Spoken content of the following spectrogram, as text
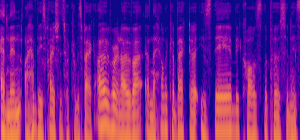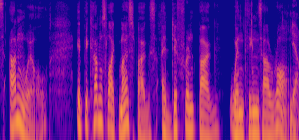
And then I have these patients who comes back over and over, and the Helicobacter is there because the person is unwell. It becomes like most bugs, a different bug when things are wrong. Yeah.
